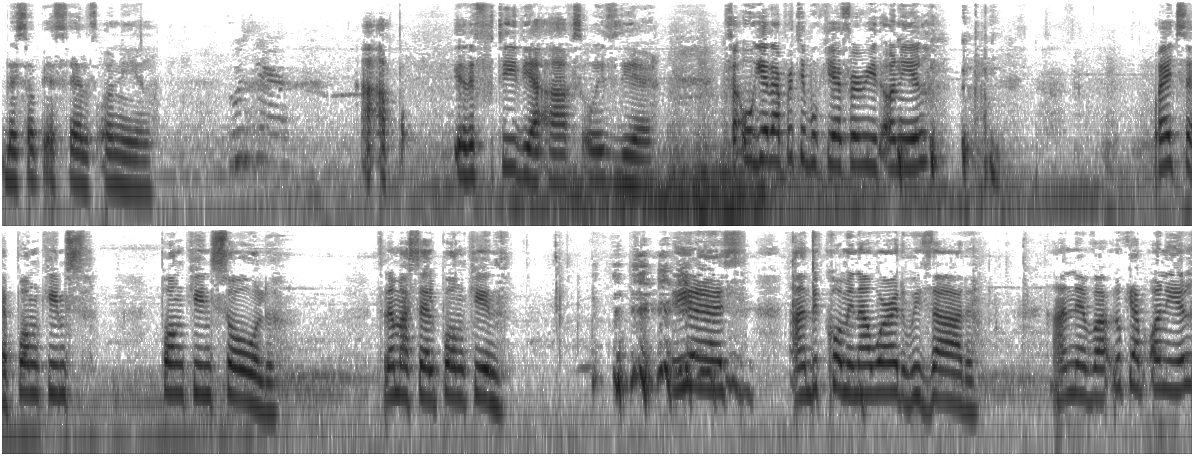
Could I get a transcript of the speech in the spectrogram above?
Bless up yourself, O'Neill. Who's there? Uh, uh, yeah, the TV asks who is there. So who get a pretty book here for read, O'Neill? What it say? Pumpkins, pumpkin sold. So them a sell pumpkin. yes. And becoming a word wizard. I never look up O'Neill.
